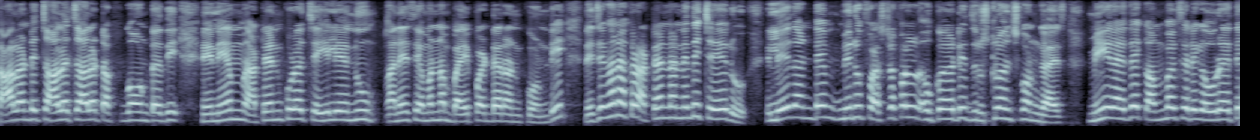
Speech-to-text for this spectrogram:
చాలా అంటే చాలా చాలా టఫ్గా ఉంటది. నేనేం అటెండ్ కూడా చేయలేను అనేసి ఏమన్నా భయపడ్డారు అనుకోండి నిజంగానే అక్కడ అటెండ్ అనేది చేయరు. లేదంటే మీరు ఫస్ట్ ఆఫ్ ఆల్ ఒకటి దృష్టిలో ఉంచుకోండి గాయస్ మీరైతే కంపల్సరీగా ఎవరైతే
